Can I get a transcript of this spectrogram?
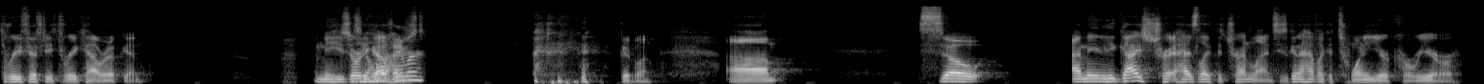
353 Cal Ripken. I mean, he's Is he already a got Hall of 100 Good one. Um, so, I mean, the guy's tre- has like the trend lines. He's going to have like a 20 year career.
